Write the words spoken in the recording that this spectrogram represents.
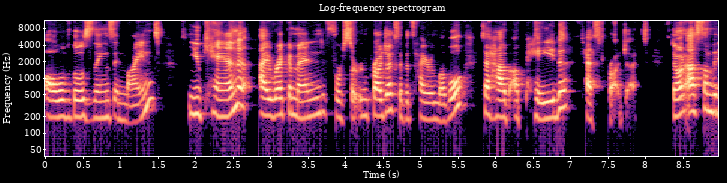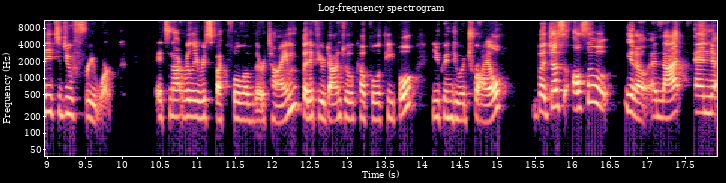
all of those things in mind. You can, I recommend for certain projects, if it's higher level, to have a paid test project. Don't ask somebody to do free work. It's not really respectful of their time. But if you're down to a couple of people, you can do a trial. But just also, you know, and that, and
